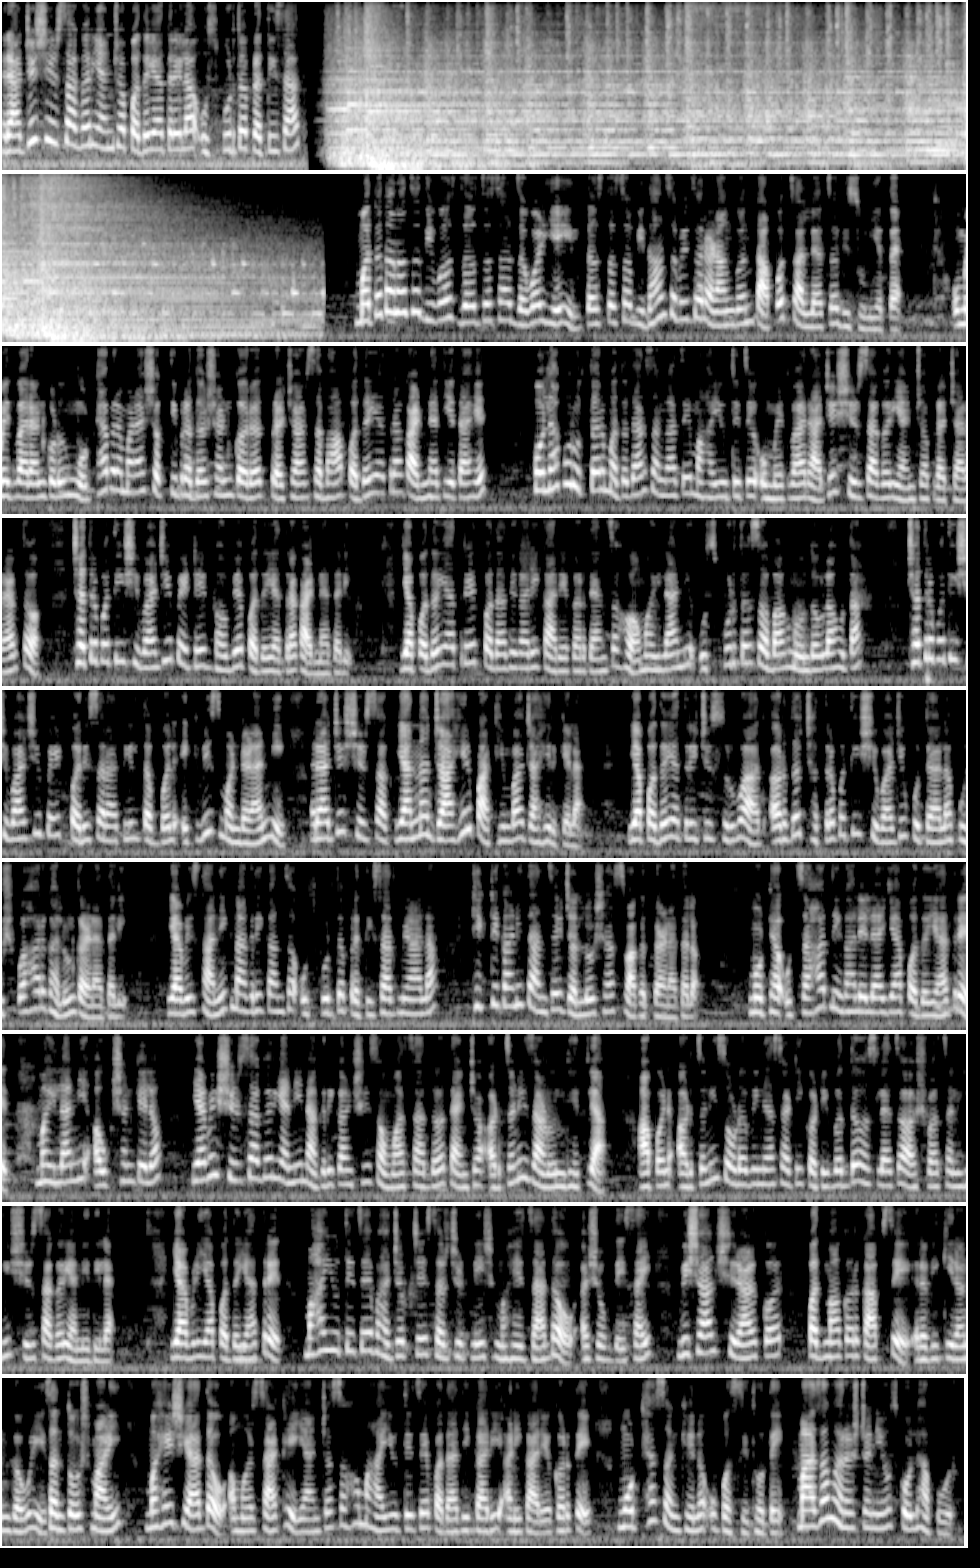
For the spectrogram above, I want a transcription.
राजेश क्षीरसागर यांच्या पदयात्रेला उत्स्फूर्त प्रतिसाद? मतदानाचा दिवस जसजसा जवळ येईल तसतसं विधानसभेचं रणांगण तापत चालल्याचं दिसून येत आहे उमेदवारांकडून मोठ्या प्रमाणात शक्ती प्रदर्शन करत प्रचार सभा पदयात्रा काढण्यात येत आहेत. कोल्हापूर उत्तर मतदारसंघाचे महायुतीचे उमेदवार राजेश क्षीरसागर यांच्या प्रचारार्थ छत्रपती शिवाजी पेठेत भव्य पदयात्रा काढण्यात आली. या पदयात्रेत पदाधिकारी कार्यकर्त्यांसह महिलांनी उत्स्फूर्त सहभाग नोंदवला होता. छत्रपती शिवाजी पेठ परिसरातील तब्बल एकवीस मंडळांनी राजेश क्षीरसागर यांना जाहीर पाठिंबा जाहीर केला. या पदयात्रेची सुरुवात अर्ध छत्रपती शिवाजी पुतळ्याला पुष्पहार घालून करण्यात आली. यावेळी स्थानिक नागरिकांचा उत्स्फूर्त प्रतिसाद मिळाला. ठिकठिकाणी त्यांचे जल्लोषात स्वागत करण्यात आलं. मोठ्या उत्साहात निघालेल्या या पदयात्रेत महिलांनी औक्षण केलं. यावेळी क्षीरसागर यांनी नागरिकांशी संवाद साधत त्यांच्या अडचणी जाणून घेतल्या. आपण अडचणी सोडविण्यासाठी कटिबद्ध असल्याचं आश्वासनही क्षीरसागर यांनी दिलंय. यावेळी या पदयात्रेत महायुतीचे भाजपचे सरचिटणीस महेश जाधव अशोक देसाई विशाल शिराळकर पद्माकर कापसे रवी किरण गवळी संतोष माळी महेश यादव अमर साठे यांच्यासह महायुतीचे पदाधिकारी आणि कार्यकर्ते मोठ्या संख्येनं उपस्थित होते. माझा महाराष्ट्र न्यूज कोल्हापूर.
